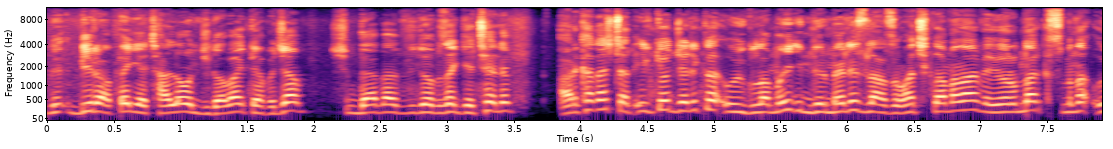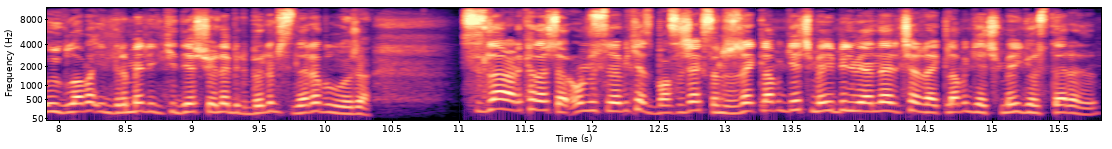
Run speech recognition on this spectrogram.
bir hafta geçerli 10 GB yapacağım. Şimdi hemen videomuza geçelim. Arkadaşlar ilk öncelikle uygulamayı indirmeniz lazım. Açıklamalar ve yorumlar kısmına uygulama indirme linki diye şöyle bir bölüm sizlere bulunacak. Sizler arkadaşlar onun üstüne bir kez basacaksınız. Reklamı geçmeyi bilmeyenler için reklamı geçmeyi gösterelim.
